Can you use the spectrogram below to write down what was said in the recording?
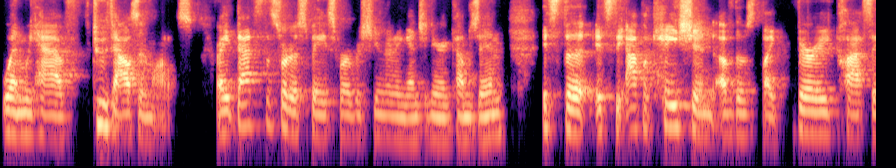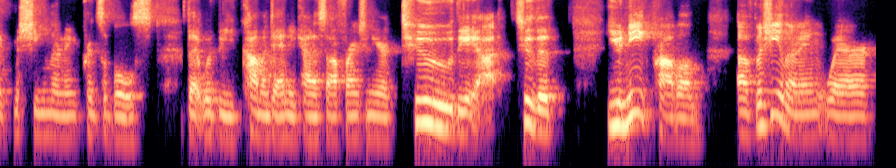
when we have 2,000 models? right that's the sort of space where machine learning engineering comes in it's the it's the application of those like very classic machine learning principles that would be common to any kind of software engineer to the uh, to the unique problem of machine learning where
